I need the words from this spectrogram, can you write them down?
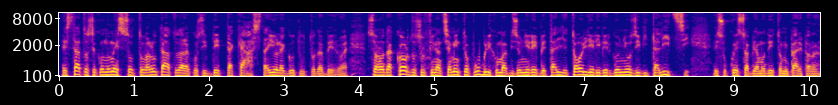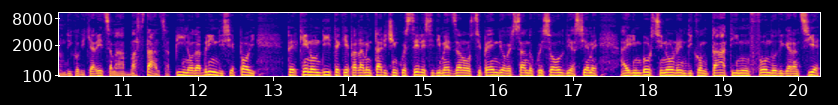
è stato secondo me sottovalutato dalla cosiddetta casta. Io leggo tutto davvero. Eh. Sono d'accordo sul finanziamento pubblico, ma bisognerebbe tagli- togliere i vergognosi vitalizi. E su questo abbiamo detto, mi pare, parole non dico di chiarezza, ma abbastanza. Pino da Brindisi e poi perché non dite che i parlamentari 5 Stelle si dimezzano lo stipendio versando quei soldi assieme ai rimborsi non rendicontati in un fondo fondo di garanzie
